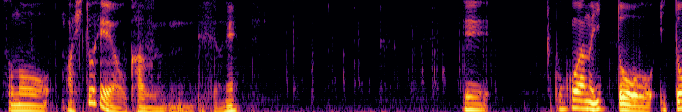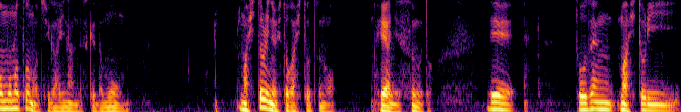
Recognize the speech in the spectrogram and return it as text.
その、まあ、一部屋を買うんですよね。でここはあの一棟一棟ものとの違いなんですけども、まあ、一人の人が一つの部屋に住むと。で当然まあ一人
